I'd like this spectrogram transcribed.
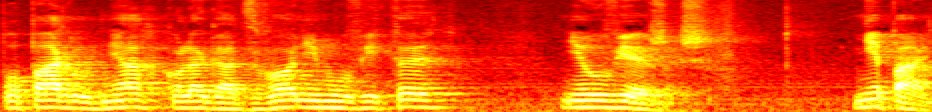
po paru dniach kolega dzwoni, mówi, ty nie uwierzysz, nie pali.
